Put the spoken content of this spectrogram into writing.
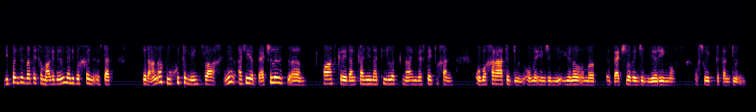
die punte wat ek gemaak het aan die begin is dat dit hang af hoe goed 'n mens slaag, né? As jy 'n bachelor's ehm um, pass kry, dan kan jy natuurlik na universiteit toe gaan om 'n graad te doen om 'n engineer you know om 'n bachelor of engineering of of so iets te kan doen.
